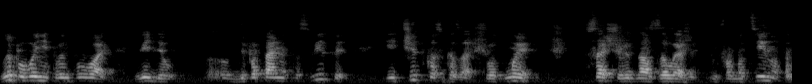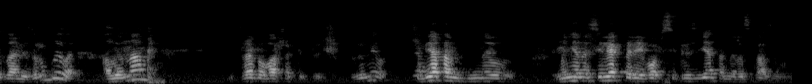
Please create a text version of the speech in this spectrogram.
Ви повинні проінформувати відділ е, департамент освіти і чітко сказати, що от ми все, що від нас залежить інформаційно, так далі зробили, але нам треба ваша підтримка. Розуміли? Щоб я там не мені на селекторі в офісі президента не розказували.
